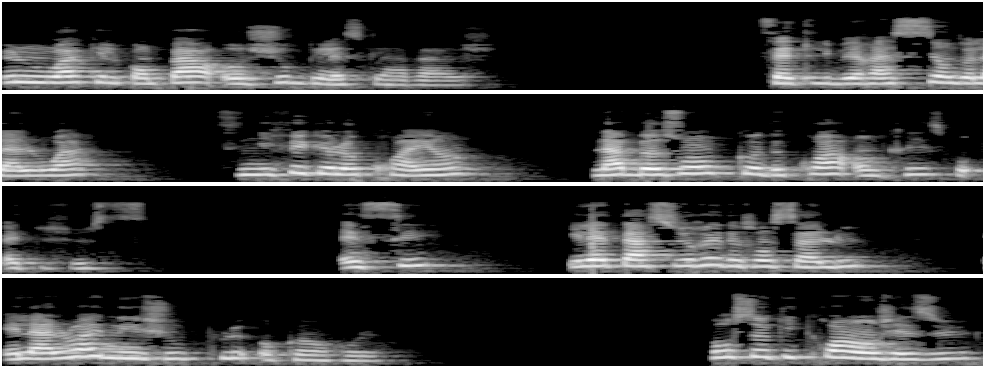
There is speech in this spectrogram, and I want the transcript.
une loi qu'il compare au joug de l'esclavage. Cette libération de la loi signifie que le croyant n'a besoin que de croire en Christ pour être juste. Ainsi, il est assuré de son salut et la loi n'y joue plus aucun rôle. Pour ceux qui croient en Jésus,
